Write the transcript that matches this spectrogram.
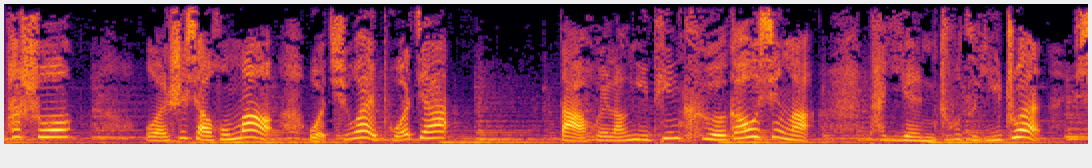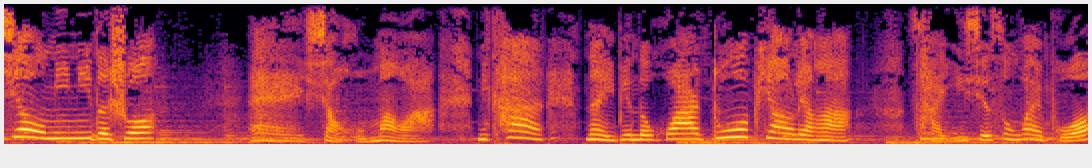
他说。我是小红帽，我去外婆家。大灰狼一听可高兴了，他眼珠子一转，笑眯眯的说：“哎，小红帽啊，你看那边的花多漂亮啊，采一些送外婆，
